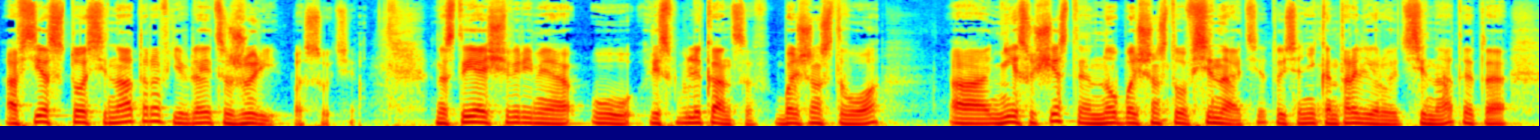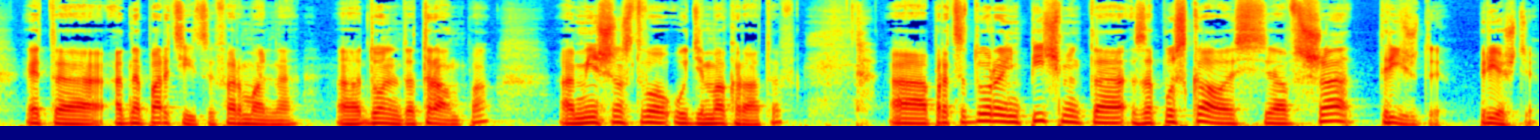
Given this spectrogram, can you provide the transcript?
а все 100 сенаторов являются жюри, по сути. В настоящее время у республиканцев большинство, а, несущественное, но большинство в Сенате, то есть они контролируют Сенат, это, это однопартийцы формально а, Дональда Трампа, меньшинство у демократов. А, процедура импичмента запускалась в США трижды прежде,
